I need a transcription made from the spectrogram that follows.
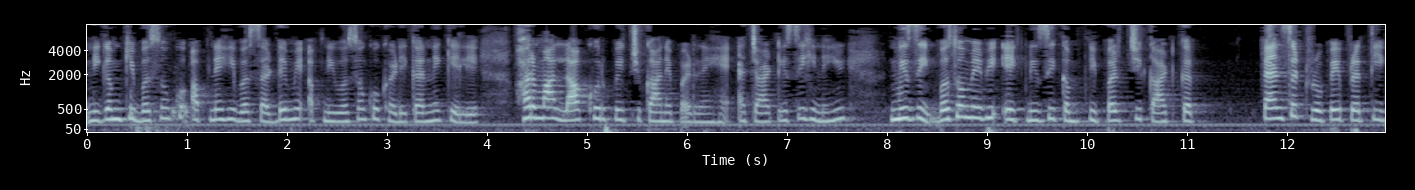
निगम की बसों को अपने ही बस अड्डे में अपनी बसों को खड़ी करने के लिए हर माह लाखों रुपए चुकाने पड़ रहे हैं। एचआरटीसी ही नहीं, निजी बसों में भी एक निजी कंपनी पर्ची काट कर पैंसठ रूपए प्रति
